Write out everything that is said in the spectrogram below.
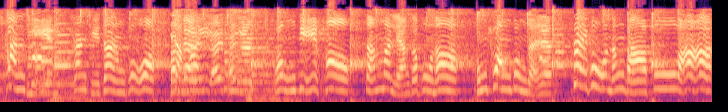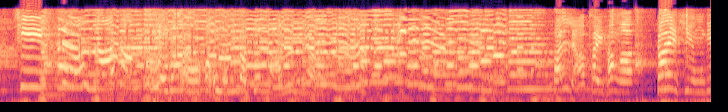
搀起，搀起丈夫向外冲，冲地后咱们两个不能同床共枕，再不能把夫娃妻子拿上这玩意儿，哎呀，你咋真难了呢？咱俩拜堂啊，干兄弟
